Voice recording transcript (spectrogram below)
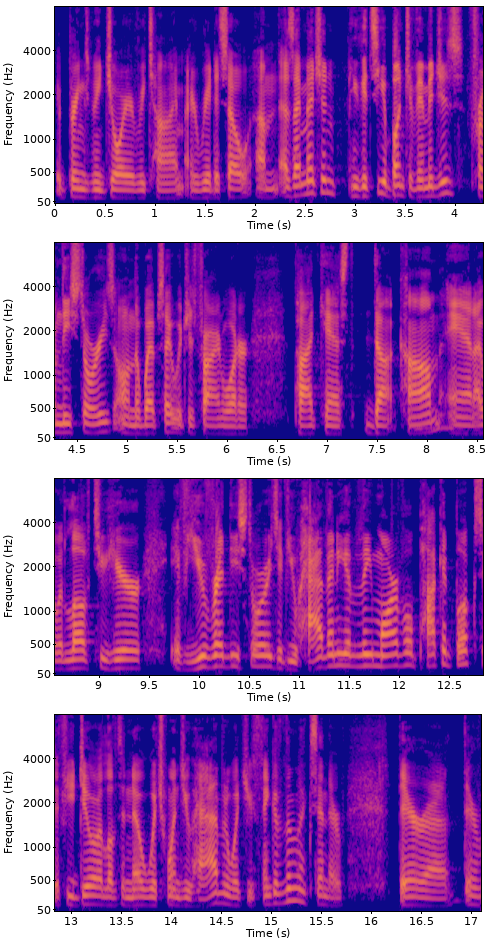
it brings me joy every time I read it. So um, as I mentioned, you can see a bunch of images from these stories on the website, which is Fire And I would love to hear if you've read these stories, if you have any of the Marvel pocket books. If you do, I'd love to know which ones you have and what you think of them. Like said, they're they're uh, they're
